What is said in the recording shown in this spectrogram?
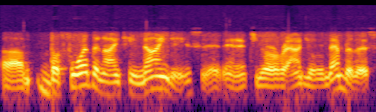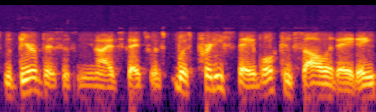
Um, before the 1990s, and if you're around, you'll remember this, the beer business in the United States was, was pretty stable, consolidating.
